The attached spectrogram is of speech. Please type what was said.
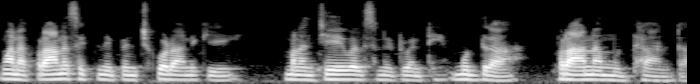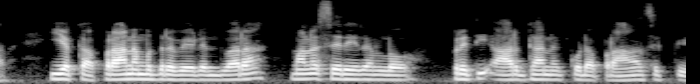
మన ప్రాణశక్తిని పెంచుకోవడానికి మనం చేయవలసినటువంటి ముద్ర ప్రాణముద్ర అంటారు. ఈ యొక్క ప్రాణముద్ర వేయడం ద్వారా మన శరీరంలో ప్రతి ఆర్గానికి కూడా ప్రాణశక్తి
